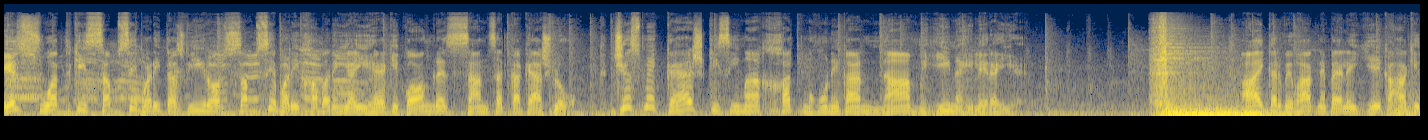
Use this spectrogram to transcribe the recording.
इस वक्त की सबसे बड़ी तस्वीर और सबसे बड़ी खबर यही है कि कांग्रेस सांसद का कैश लो, जिसमें कैश की सीमा खत्म होने का नाम ही नहीं ले रही है। आयकर विभाग ने पहले यह कहा कि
